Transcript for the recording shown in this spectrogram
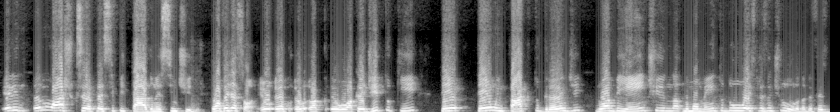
ele, eu não acho que seja precipitado nesse sentido. Então, veja só, eu, eu, eu, eu acredito que tem, tem um impacto grande no ambiente, no, no momento do ex-presidente Lula, da defesa,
